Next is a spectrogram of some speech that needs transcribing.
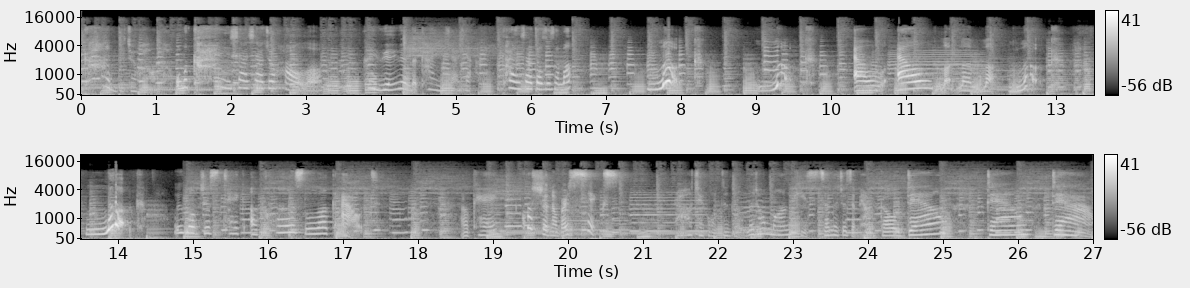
看的就好了，我们看一下下就好了，可以远远的看一下下，看一下叫做什么？Look，look。L L L L look look. We will just take a close look out. Okay. Question number six. 然后结果这个 little monkeys 真的就怎么样？Go down down down.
